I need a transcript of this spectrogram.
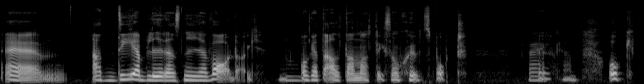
eh, att det blir ens nya vardag. Och att allt annat liksom skjuts bort. Verkligen. Och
